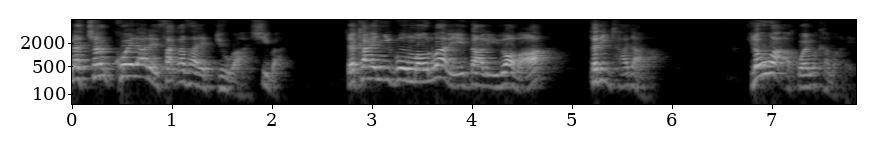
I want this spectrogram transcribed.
နှစ်ချမ်းခွဲထားတဲ့စကားစားရဲ့ view ပါရှိပါတယ်ရခိုင်ညီကိုမောင်တို့ကတွေတာလီတော့ပါသတိထားကြပါလုံးဝအကွဲမခံပါနဲ့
